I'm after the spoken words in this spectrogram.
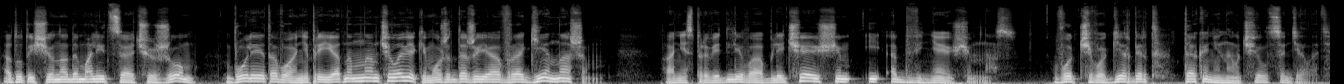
А тут еще надо молиться о чужом, более того, о неприятном нам человеке, может даже и о враге нашем, о несправедливо обличающем и обвиняющем нас. Вот чего Герберт так и не научился делать.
